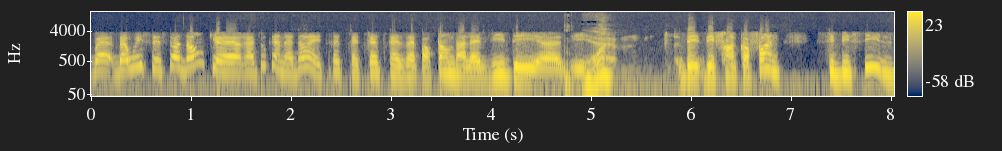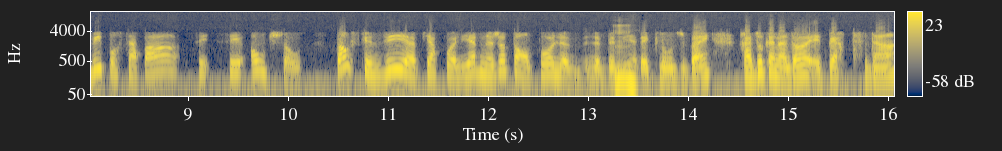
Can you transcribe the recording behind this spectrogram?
ben, ben, oui, c'est ça. Donc, Radio-Canada est très, très, très, très importante dans la vie des, des, des, des francophones. CBC, lui, pour sa part, c'est autre chose. Donc, ce que dit euh, Pierre Poilievre, ne jetons pas le, bébé hmm. avec l'eau du bain. Radio-Canada est pertinent.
